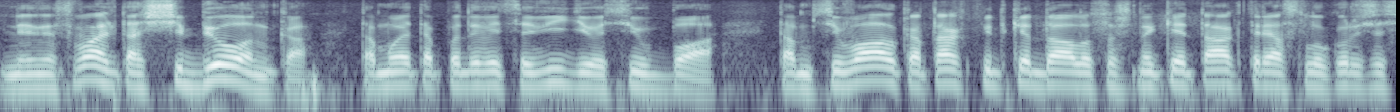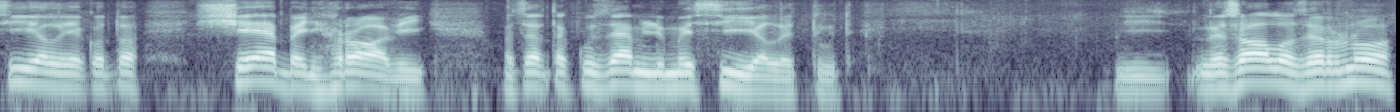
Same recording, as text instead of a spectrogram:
Не асфальт, а щебенка. Там можете подивитися відео сівба. Там сівалка так підкидало, сошники так трясло. Коротше, сіяли, як ото щебень, гравій. Оце в таку землю ми сіяли тут. І лежало зерно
